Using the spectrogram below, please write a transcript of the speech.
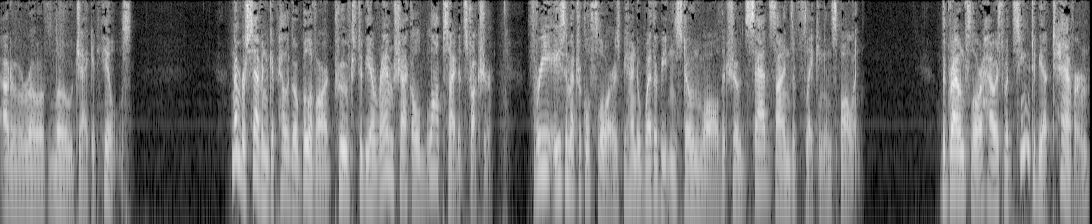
out of a row of low, jagged hills. Number 7 Gapelago Boulevard proved to be a ramshackle, lopsided structure. Three asymmetrical floors behind a weather-beaten stone wall that showed sad signs of flaking and spalling. The ground floor housed what seemed to be a tavern,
